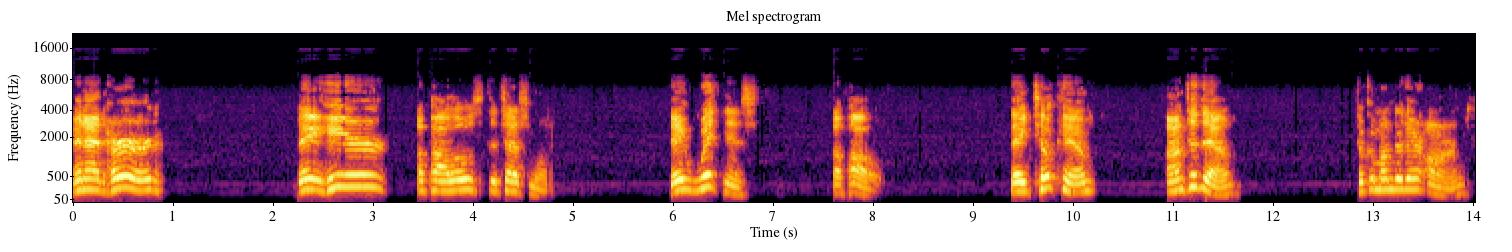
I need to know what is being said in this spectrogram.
and had heard, they hear Apollos the testimony. They witnessed Apollo. They took him unto them, took him under their arms,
